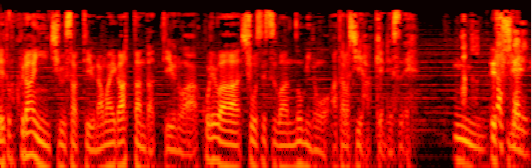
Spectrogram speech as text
エド・クライン中佐っていう名前があったんだっていうのは、これは小説版のみの新しい発見ですね。うん。です確かにね。。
